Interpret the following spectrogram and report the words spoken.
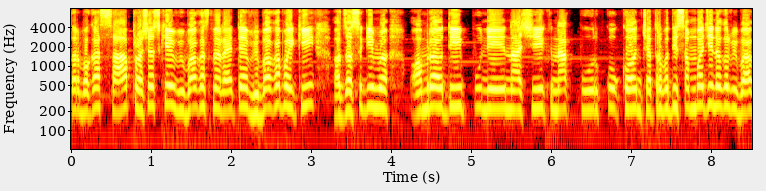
तर बघा सहा प्रशासकीय विभाग असणार आहे त्या विभागापैकी जसं की म- अमरावती पुणे नाशिक नागपूर कोकण छत्रपती संभाजीनगर विभाग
